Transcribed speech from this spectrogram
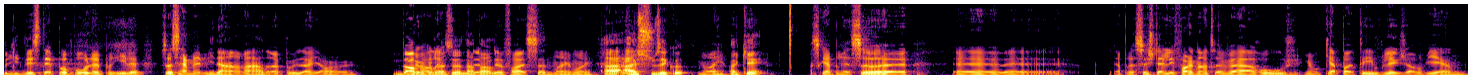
l'idée, c'était pas pour le prix, là. Ça, ça m'a mis dans la merde un peu, d'ailleurs, hein, D'en Le- parler. ça, d'en de, parler. de faire ça de même, ouais. À, à sous-écoute? Ouais. OK. Parce qu'après ça, euh, euh, après ça, j'étais allé faire une entrevue à Rouge. Ils ont capoté, ils voulaient que je revienne.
